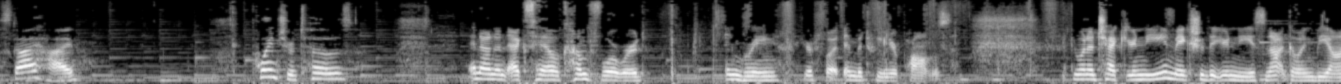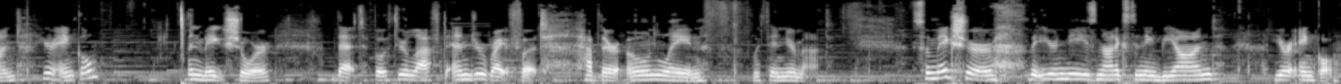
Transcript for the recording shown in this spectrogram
sky high. Point your toes. And on an exhale, come forward and bring your foot in between your palms. You want to check your knee and make sure that your knee is not going beyond your ankle. And make sure that both your left and your right foot have their own lane within your mat. So make sure that your knee is not extending beyond your ankle.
